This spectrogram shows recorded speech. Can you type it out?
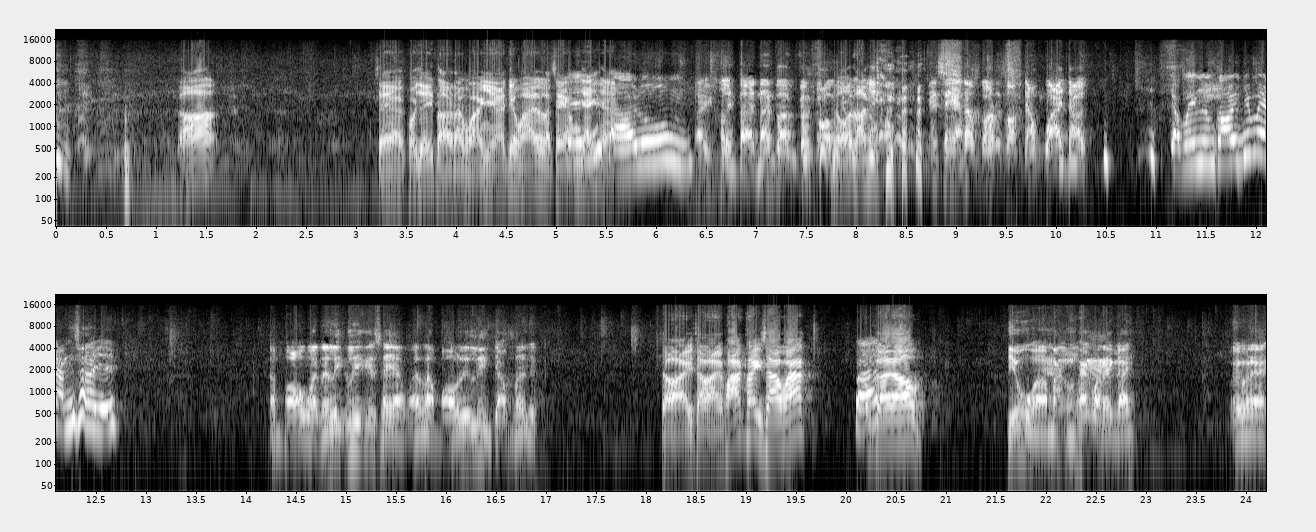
Đó. Xe có giấy tờ đàng hoàng nha chứ không phải là xe không giấy giấy nha tờ luôn. Tại coi tờ nó nó có con nữa làm gì? Cái xe nó coi nó con trọng hoài trời chồng em em coi chứ mấy anh sao vậy? Làm bộ mà nó liếc liếc cái xe mà nó làm bộ liếc liếc chồng nó kìa. Sao rồi sao rồi phát thấy sao phát? Phải. ok không? Chiếu uh, mặt phát qua đây coi. Vậy mà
